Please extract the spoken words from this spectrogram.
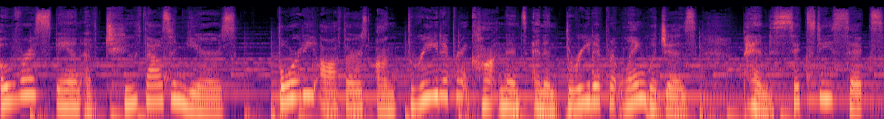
Over a span of 2,000 years, 40 authors on three different continents and in three different languages penned 66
